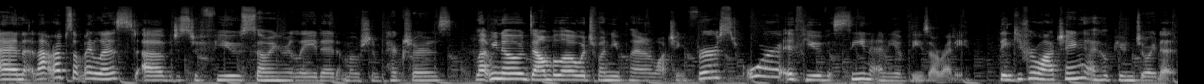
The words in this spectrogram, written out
And that wraps up my list of just a few sewing related motion pictures. Let me know down below which one you plan on watching first or if you've seen any of these already. Thank you for watching. I hope you enjoyed it.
